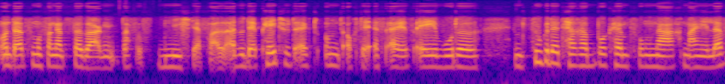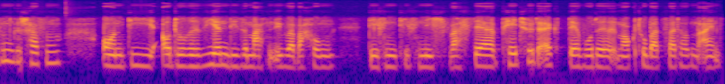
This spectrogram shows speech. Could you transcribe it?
Und dazu muss man ganz klar sagen, das ist nicht der Fall. Also der Patriot Act und auch der FISA wurde im Zuge der Terrorbekämpfung nach 9-11 geschaffen und die autorisieren diese Massenüberwachung definitiv nicht. Was der Patriot Act, der wurde im Oktober 2001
